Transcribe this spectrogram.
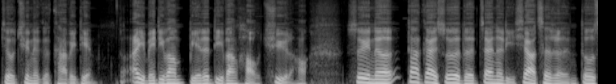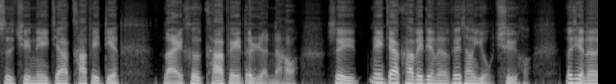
就去那个咖啡店，啊，也没地方别的地方好去了哈。所以呢，大概所有的在那里下车的人都是去那家咖啡店来喝咖啡的人了哈。所以那家咖啡店呢非常有趣哈，而且呢，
